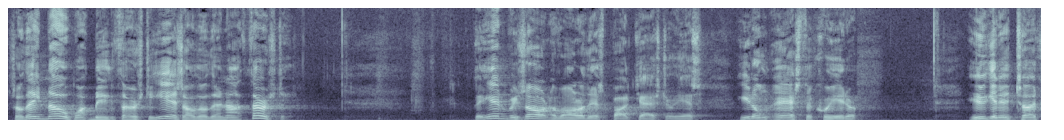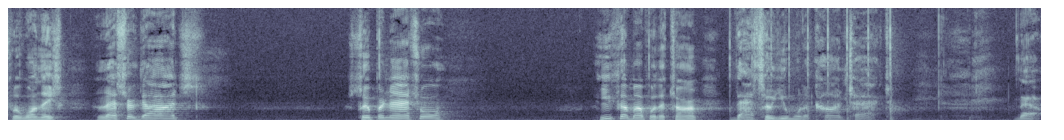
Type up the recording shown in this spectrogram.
So they know what being thirsty is, although they're not thirsty. The end result of all of this, podcaster, is you don't ask the creator. You get in touch with one of these lesser gods, supernatural. You come up with a term. That's who you want to contact. Now,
